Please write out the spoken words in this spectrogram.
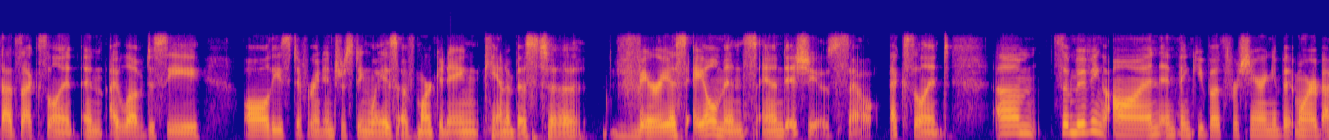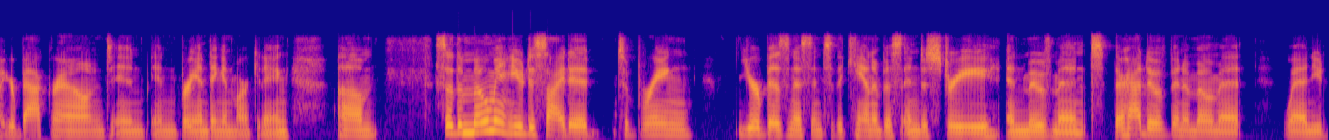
That's excellent, and I love to see all these different interesting ways of marketing cannabis to various ailments and issues. So, excellent. Um, so, moving on, and thank you both for sharing a bit more about your background in, in branding and marketing. Um, so, the moment you decided to bring your business into the cannabis industry and movement, there had to have been a moment when you'd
